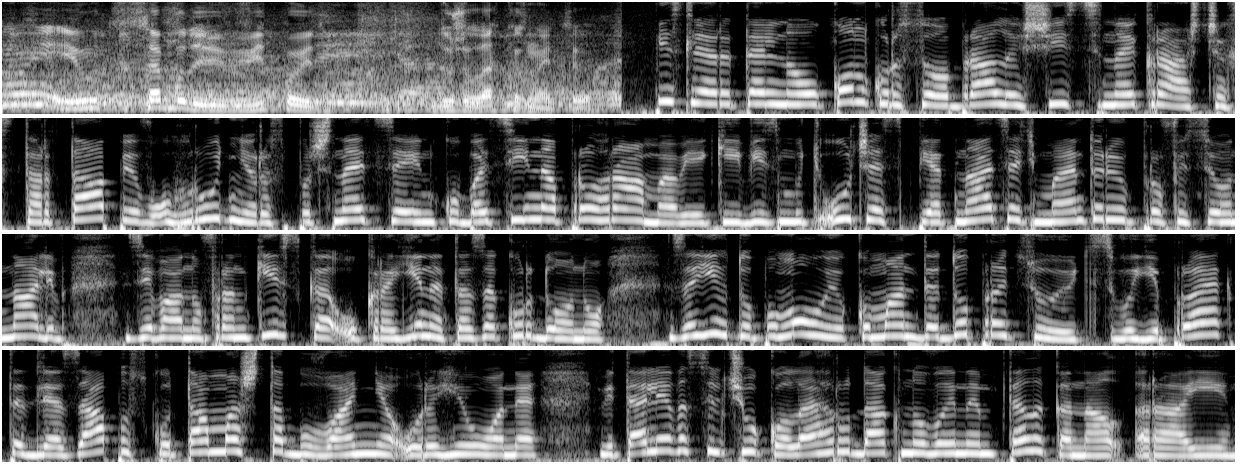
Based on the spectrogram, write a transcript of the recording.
Ну і це буде відповідь дуже легко знайти. Після ретельного конкурсу обрали шість найкращих стартапів. У грудні розпочнеться інкубаційна програма, в якій візьмуть участь 15 менторів-професіоналів з Івано-Франківська, України та за кордону. За їх допомогою команди допрацюють свої проекти для запуску та масштабування у регіони. Віталія Васильчук, Олег Рудак. Новини, телеканал Раї.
